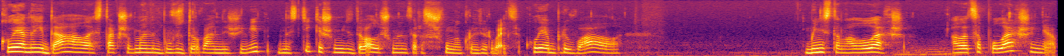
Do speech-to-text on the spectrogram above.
Коли я наїдалась так, що в мене був здоровенний живіт, настільки, що мені здавалося, що в мене зараз шлунок розірветься. Коли я блювала, мені ставало легше. Але це полегшення,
